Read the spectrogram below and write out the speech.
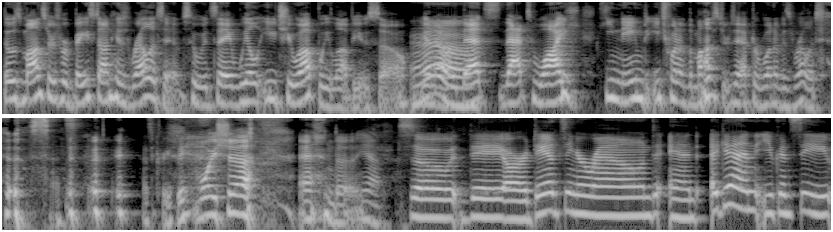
those monsters were based on his relatives who would say, "We'll eat you up. We love you." So you know Oh. that's that's why he named each one of the monsters after one of his relatives. That's creepy. Moisha, and uh, yeah, So they are dancing around, and again, you can see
